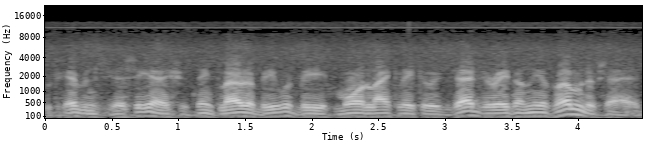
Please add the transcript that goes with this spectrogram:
Good heavens, Jessie, I should think Larrabee would be more likely to exaggerate on the affirmative side.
